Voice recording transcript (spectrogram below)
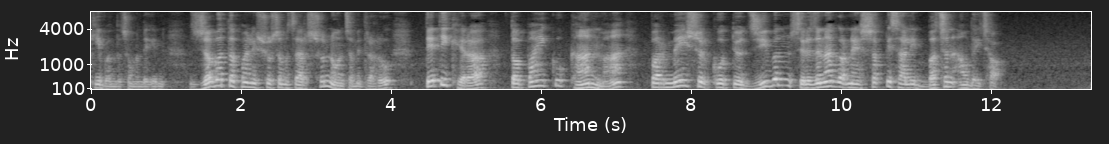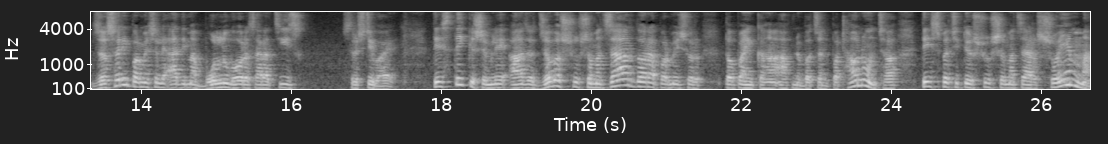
के भन्दछौँ भनेदेखि जब तपाईँले सुसमाचार सुन्नुहुन्छ मित्रहरू त्यतिखेर तपाईँको कानमा परमेश्वरको त्यो जीवन सृजना गर्ने शक्तिशाली वचन आउँदैछ। जसरी परमेश्वरले आदिमा बोल्नुभयो र सारा चिज सृष्टि भए त्यस्तै किसिमले आज जब सुसमाचारद्वारा परमेश्वर तपाईँ कहाँ आफ्नो वचन पठाउनुहुन्छ त्यसपछि त्यो सुसमाचार स्वयंमा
